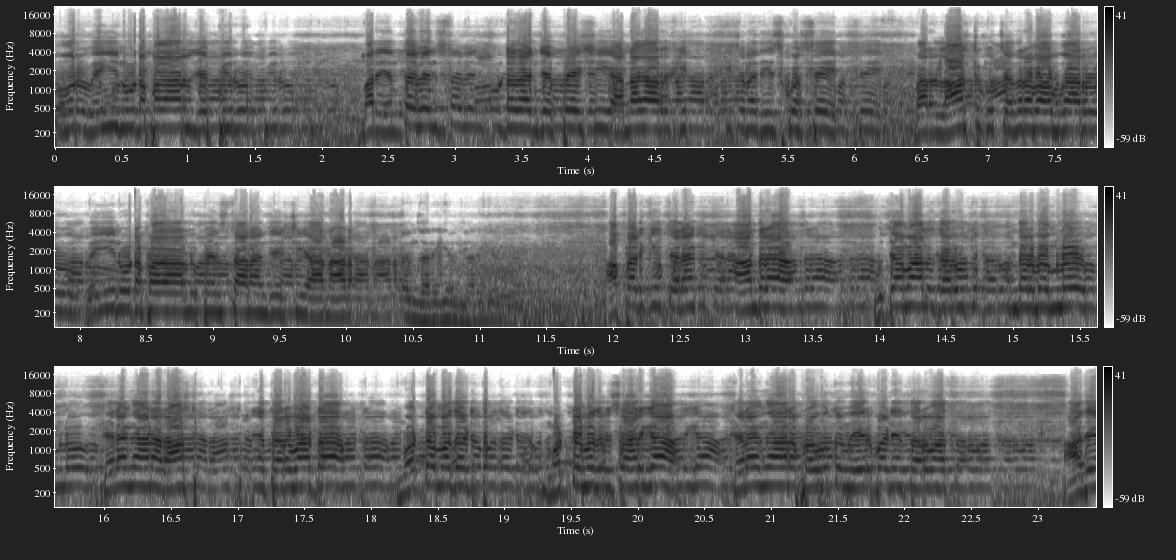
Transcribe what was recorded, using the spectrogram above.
ఒకరు వెయ్యి నూట పదహారు చెప్పారు మరి ఎంత పెంచుతా ఉంటుందని చెప్పేసి అన్నగారికి సూచన తీసుకొస్తే మరి లాస్ట్కు చంద్రబాబు గారు వెయ్యి నూట పదహారులు పెంచుతానని చేసి ఆనాడ జరిగింది. అప్పటికి తెలంగాణ ఆంధ్ర ఉద్యమాలు జరుగుతున్న సందర్భంలో తెలంగాణ రాష్ట్ర తర్వాత మొట్టమొదటి మొట్టమొదటిసారిగా తెలంగాణ ప్రభుత్వం ఏర్పడిన తర్వాత అదే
